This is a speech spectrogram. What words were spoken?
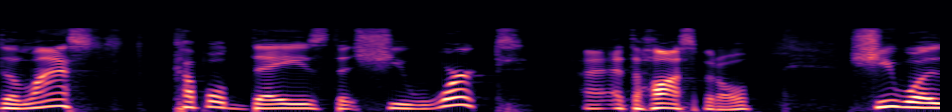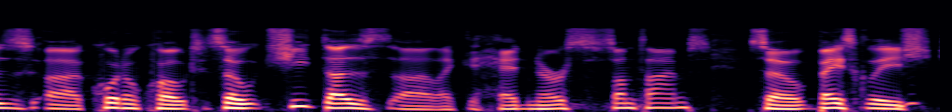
the last couple days that she worked uh, at the hospital, she was uh, quote unquote. So she does uh, like a head nurse sometimes. So basically, she,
